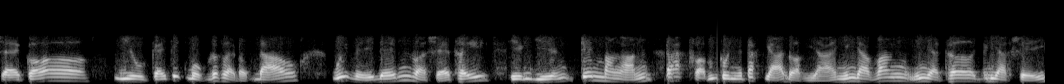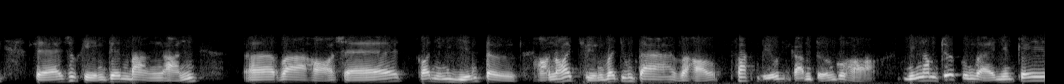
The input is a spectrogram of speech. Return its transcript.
sẽ có nhiều cái tiết mục rất là độc đáo quý vị đến và sẽ thấy hiện diện trên màn ảnh tác phẩm của những tác giả đoạt giải. Những nhà văn, những nhà thơ, những nhạc sĩ sẽ xuất hiện trên màn ảnh ờ, và họ sẽ có những diễn từ. Họ nói chuyện với chúng ta và họ phát biểu những cảm tưởng của họ. Những năm trước cũng vậy, những cái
